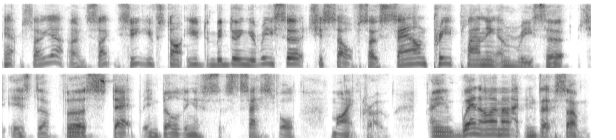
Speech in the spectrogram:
Yeah. So yeah, and so see, you've start you've been doing your research yourself. So sound pre-planning and research is the first step in building a successful micro. And when I'm at so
